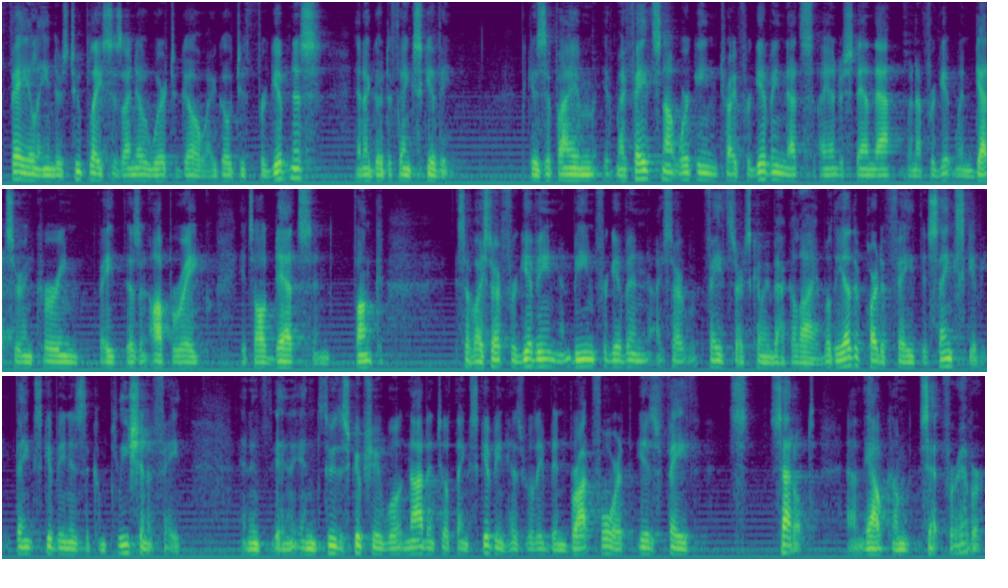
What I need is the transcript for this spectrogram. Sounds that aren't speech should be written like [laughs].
failing, there's two places I know where to go I go to forgiveness and I go to thanksgiving. Because if I am, if my faith's not working, try forgiving. That's I understand that. When I forget, when debts are incurring, faith doesn't operate. It's all debts and funk. So if I start forgiving and being forgiven, I start faith starts coming back alive. Well, the other part of faith is thanksgiving. Thanksgiving is the completion of faith. And, in, and, and through the scripture, well, not until thanksgiving has really been brought forth is faith settled and the outcome set forever.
